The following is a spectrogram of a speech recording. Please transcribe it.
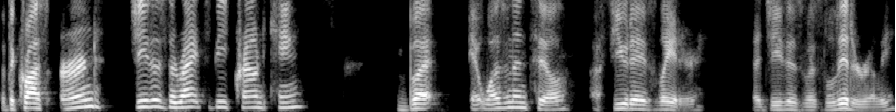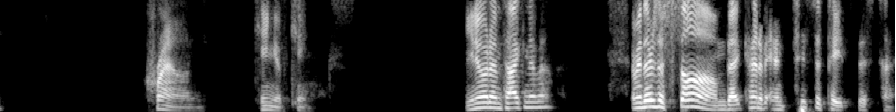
that the cross earned Jesus the right to be crowned king, but it wasn't until a few days later that Jesus was literally crowned King of Kings. You know what I'm talking about? I mean, there's a psalm that kind of anticipates this time.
